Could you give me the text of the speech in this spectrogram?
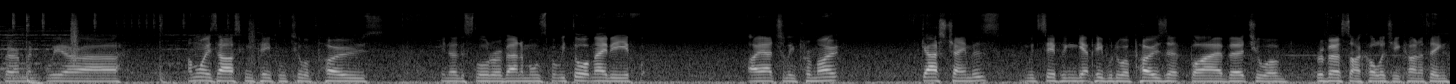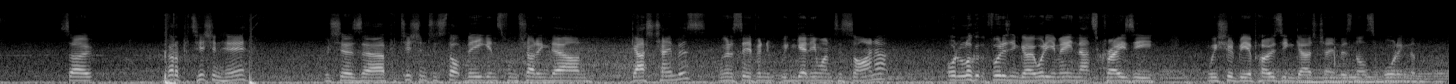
Experiment. We are, uh, I'm always asking people to oppose, you know, the slaughter of animals, but we thought maybe if I actually promote gas chambers, we'd see if we can get people to oppose it by virtue of reverse psychology kind of thing. So, got a petition here, which says uh, petition to stop vegans from shutting down gas chambers. We're going to see if we can get anyone to sign it, or to look at the footage and go, "What do you mean? That's crazy. We should be opposing gas chambers, not supporting them."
